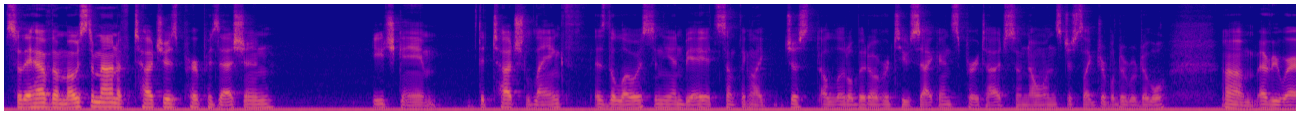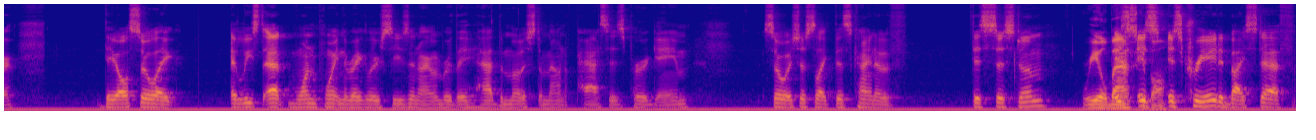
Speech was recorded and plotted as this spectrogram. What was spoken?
so they have the most amount of touches per possession each game. The touch length is the lowest in the NBA. It's something like just a little bit over two seconds per touch. So no one's just like dribble, dribble, dribble um, everywhere. They also like at least at one point in the regular season, I remember they had the most amount of passes per game. So it's just like this kind of this system Real basketball. is, is created by Steph,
